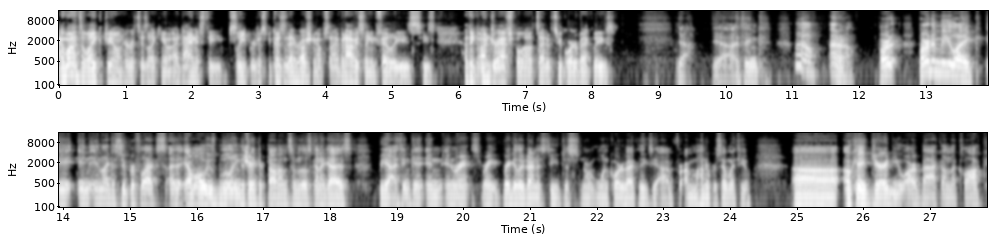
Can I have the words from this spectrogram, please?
I wanted to like Jalen Hurts as like you know a dynasty sleeper just because of that mm-hmm. rushing upside. But obviously in Philly, he's he's I think undraftable outside of two quarterback leagues. Yeah, yeah. I think. Well, I don't know. Part part of me like in in like a super flex. I think I'm always willing to sure. take a shot on some of those kind of guys. But yeah, I think in in, in regular dynasty, just one quarterback leagues, yeah, I'm 100 percent with you. Uh, okay, Jared, you are back on the clock.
